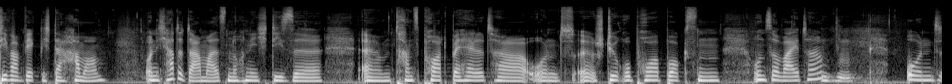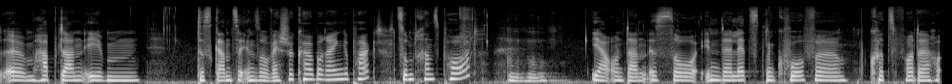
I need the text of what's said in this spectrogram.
die war wirklich der Hammer. Und ich hatte damals noch nicht diese ähm, Transportbehälter und äh, Styroporboxen und so weiter. Mhm. Und ähm, habe dann eben das Ganze in so Wäschekörbe reingepackt zum Transport. Mhm. Ja, und dann ist so in der letzten Kurve, kurz vor der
